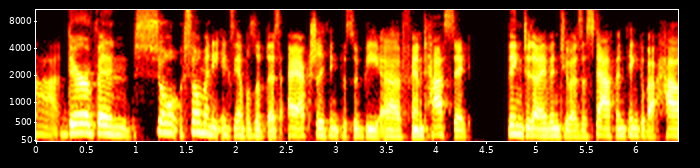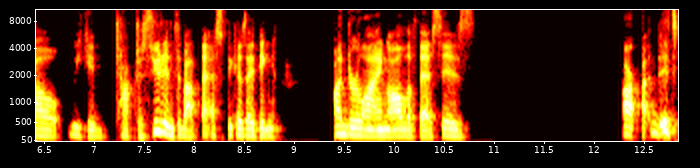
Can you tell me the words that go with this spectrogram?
Uh, there have been so so many examples of this. I actually think this would be a fantastic thing to dive into as a staff and think about how we could talk to students about this because I think underlying all of this is are it's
